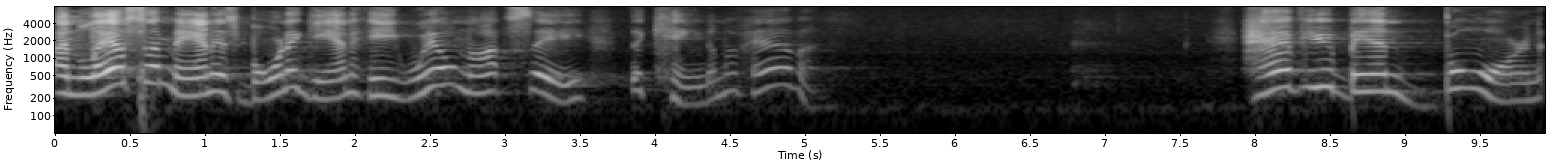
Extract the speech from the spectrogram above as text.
Unless a man is born again, he will not see the kingdom of heaven. Have you been born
